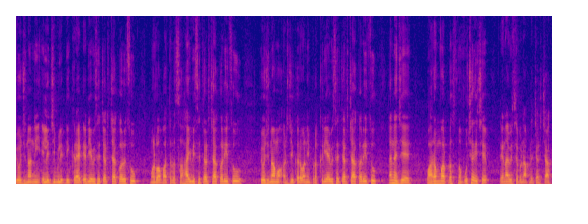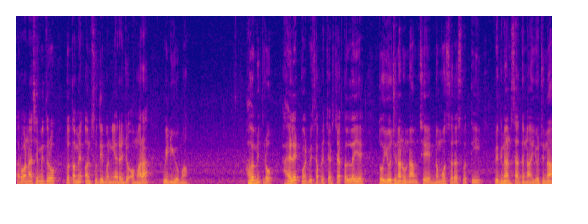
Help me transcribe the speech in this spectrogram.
યોજનાની એલિજિબિલિટી ક્રાઇટેરિયા વિશે ચર્ચા કરીશું. મળવાપાત્ર સહાય વિશે ચર્ચા કરીશું. યોજનામાં અરજી કરવાની પ્રક્રિયા વિશે ચર્ચા કરીશું. અને જે વારંવાર પ્રશ્નો પૂછાય છે, તેના વિશે પણ આપણે ચર્ચા કરવાના છે મિત્રો. તો તમે અંત સુધી બન્યા રહેજો અમારા વિડીયોમાં. હવે મિત્રો હાઇલાઇટ પોઈન્ટ વિશે આપણે ચર્ચા કરી લઈએ. તો યોજનાનું નામ છે નમો સરસ્વતી વિજ્ઞાન સાધના યોજના.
